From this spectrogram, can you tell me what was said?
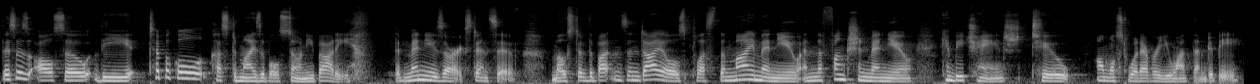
This is also the typical customizable Sony body. The menus are extensive. Most of the buttons and dials, plus the My menu and the Function menu, can be changed to almost whatever you want them to be.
